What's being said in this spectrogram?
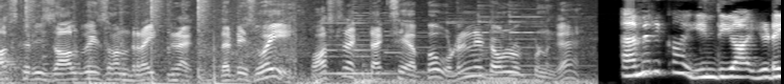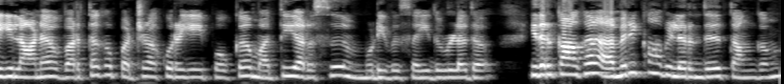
Oscar is always on right track that is why fast track taxi அப்போ உடனே டவுன்லோட் பண்ணுங்க. அமெரிக்கா இந்தியா இடையிலான வர்த்தக பற்றாக்குறையை போக்க மத்திய அரசு முடிவு செய்துள்ளது. இதற்காக அமெரிக்காவிலிருந்து தங்கம்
